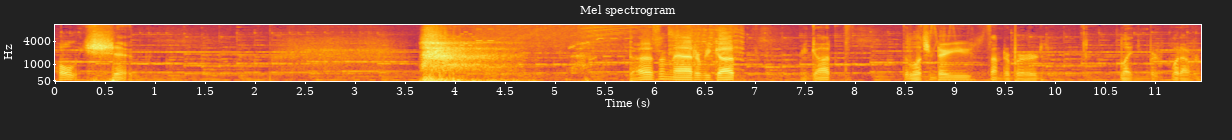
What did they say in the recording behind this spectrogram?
Holy shit. Doesn't matter, we got we got the legendary Thunderbird. Lightning Bird, whatever.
